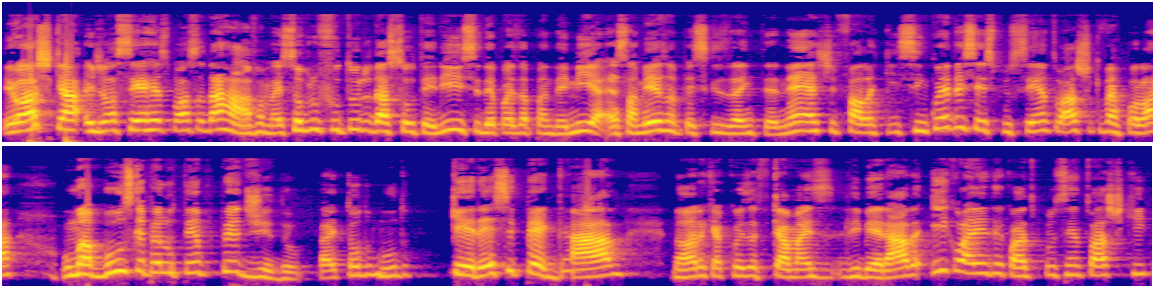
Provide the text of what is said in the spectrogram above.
eu acho que a- eu já sei a resposta da Rafa, mas sobre o futuro da solteirice depois da pandemia, essa mesma pesquisa da internet fala que 56% acho que vai rolar uma busca pelo tempo perdido. Vai todo mundo querer se pegar na hora que a coisa ficar mais liberada e 44% acho que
